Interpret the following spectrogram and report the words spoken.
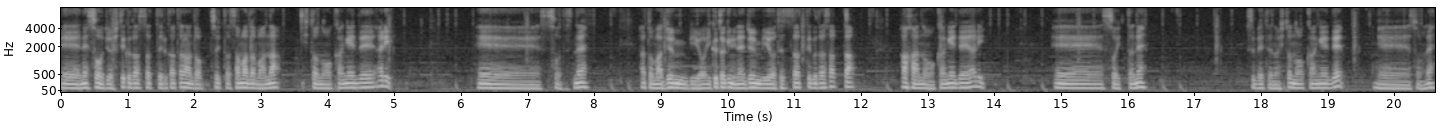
えー、ね、掃除をしてくださっている方など、そういった様々な人のおかげであり、えー、そうですね。あと、まあ、準備を、行く時にね、準備を手伝ってくださった母のおかげであり、えー、そういったね、すべての人のおかげで、えー、そのね、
